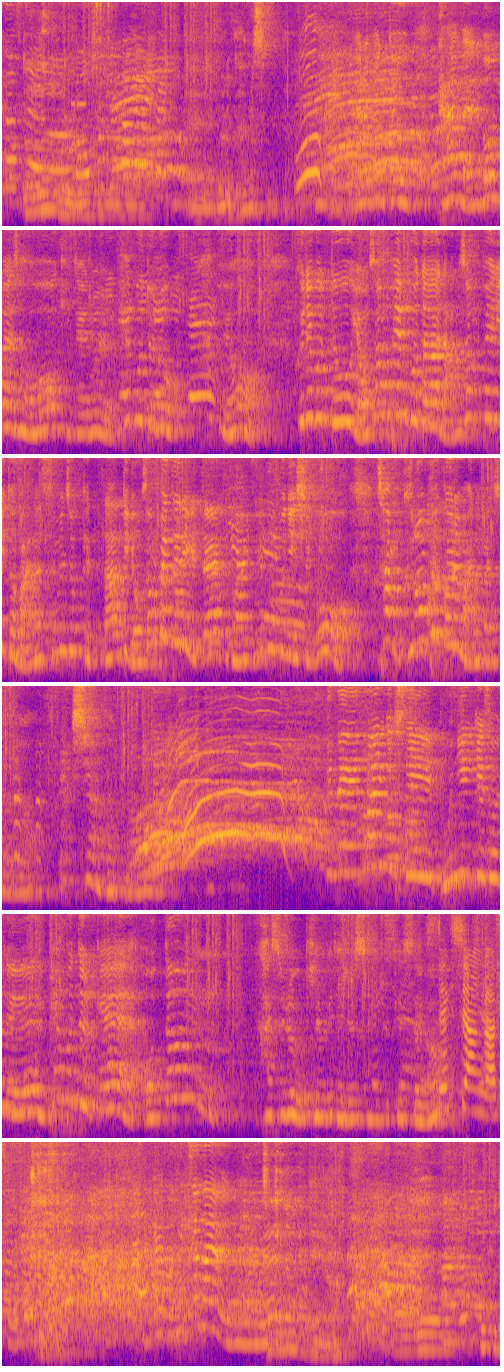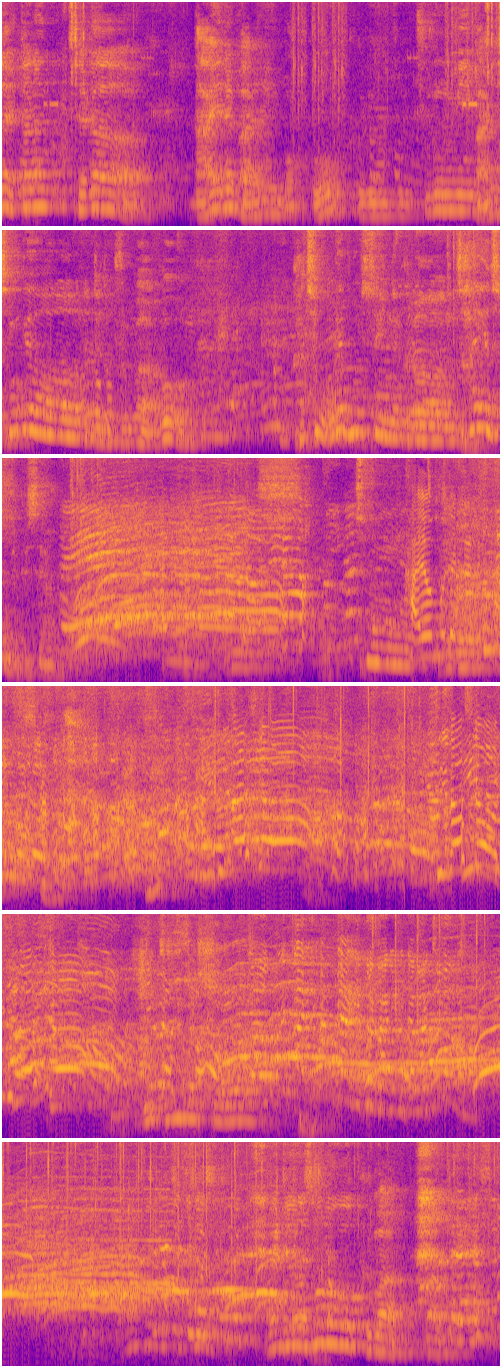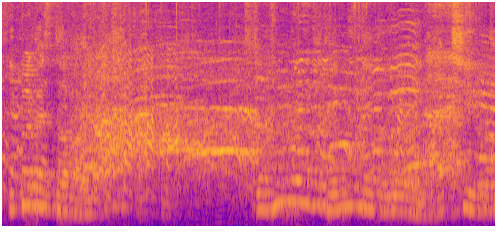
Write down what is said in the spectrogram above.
넣- 넣는 걸로 지금 네, 노력하겠습니다. 여러분 또 다음 앨범에서 기대를 해보도록 하고요. 그리고 또 여성 팬보다 남성 팬이 더 많았으면 좋겠다. 근데 여성 팬들이 일단 거의 대부분이시고 참 그런 평가를 많이 받잖아요. 섹시하다고. 근데 서인국 씨 본인께서는 팬분들께 어떤 가수로 기억이 되셨으면 좋겠어요? 섹시한 가수. 장담이네요. 어, 뭐, 그것보다 일단은 제가 나이를 많이 먹고 그리고 좀 주름이 많이 생겼는데도 불구하고 같이 오래 볼 수 있는 그런 사이였으면 좋겠어요. 네. 참 가요 무대까지. 이빨까지 다 막 진짜 흉내가 됐는데도 같이 이렇게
